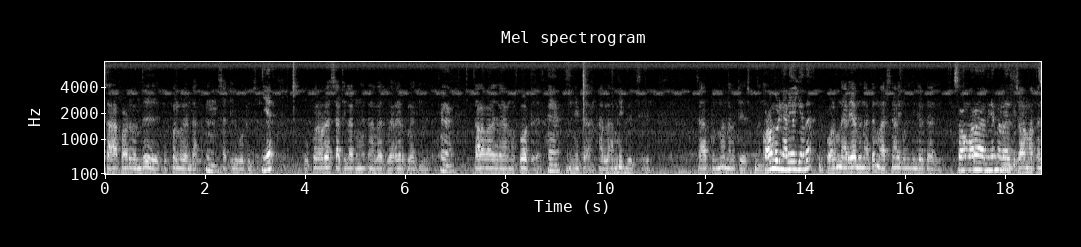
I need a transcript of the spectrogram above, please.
சாப்பாடு வந்து குக்கரில் வேண்டாம். சட்டியில் போட்டு வச்சு குக்கரோட சட்டியில் ஆக்குங்க நல்லா இருக்குது விறகடுப்பில் ஆக்கிது ஆ. தலைவாழை போட்டு நீட்டாக எல்லாமே வச்சு சாப்பிட்டோம்னா நல்லா டேஸ்ட் குழம்பு நிறைய வைக்கிறதா குழம்பு நிறையா இருந்ததுனா தான் மறுச்சு நாளைக்கு கொஞ்சம் திங்கிறக்காது சோமவாரம் மாதிரி நல்லா இருக்கு. சோமா சூடு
